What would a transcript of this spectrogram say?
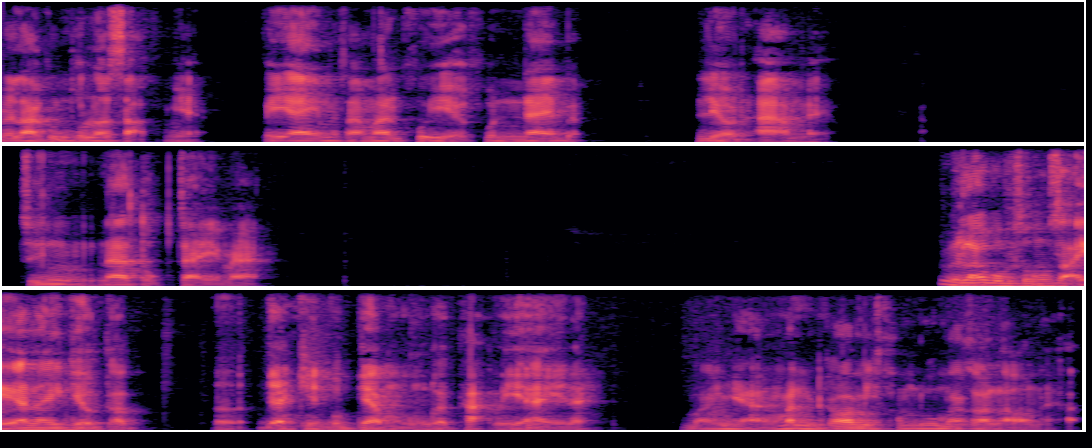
เวลาคุณโทรศัพท์เนี่ย AI มันสามารถคุยกับคุณได้แบบเรียลไทม์เลย ซึ่งน่าตกใจมาก เวลาผมสงสัยอะไรเกี่ยวกับอ่อการเขียนโปรแกรมผมก็ถาม AI นะ บางอย่างมันก็มีความรู้มากกว่าเรานะครับ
